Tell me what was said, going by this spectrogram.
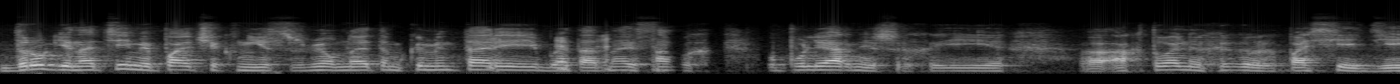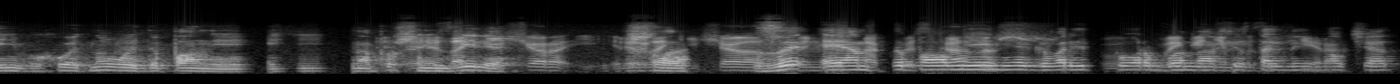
Други, на теме пальчик вниз жмем на этом комментарии, ибо это одна из самых популярнейших и э, актуальных игр по сей день. Выходит новые дополнения. На прошлой Резаки неделе еще, Резаки, еще раз The End дополнение, говорит Корбан, а все остальные молчат.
